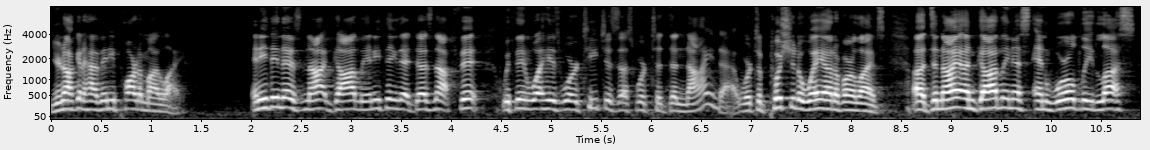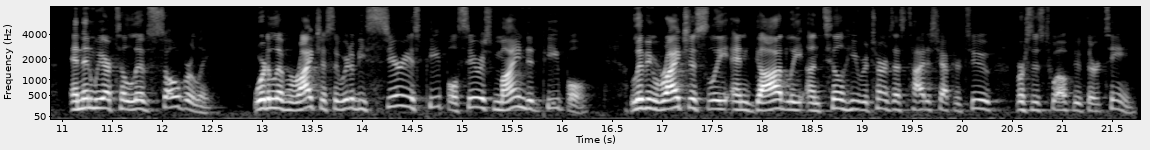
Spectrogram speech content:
You're not going to have any part of my life. Anything that is not godly, anything that does not fit within what His Word teaches us, we're to deny that. We're to push it away out of our lives. Uh, deny ungodliness and worldly lusts, and then we are to live soberly. We're to live righteously. We're to be serious people, serious minded people, living righteously and godly until he returns. That's Titus chapter 2, verses 12 through 13.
